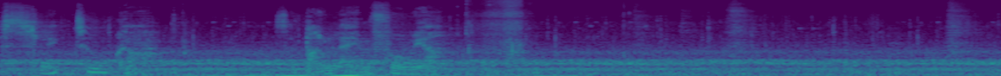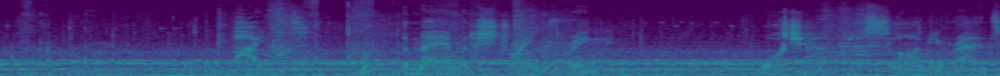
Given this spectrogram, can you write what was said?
Talker, so don't let him fool you. Pate, the man with a strange ring. Watch out for the slimy rat,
